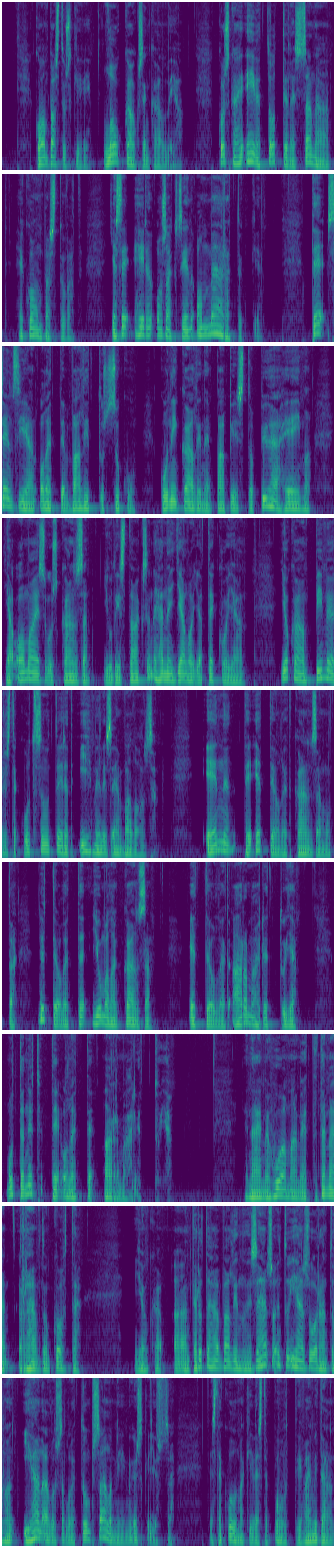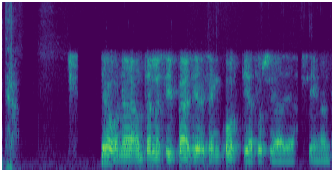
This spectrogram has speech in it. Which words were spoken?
kompastuskivi, loukkauksen kallio. Koska he eivät tottele sanaa, he kompastuvat, ja se heidän osakseen on määrättykin. Te sen sijaan olette valittu suku, kuninkaallinen papisto, pyhä heimo ja omaisuuskansa julistaaksenne hänen jaloja tekojaan, joka on pimeydestä kutsunut teidät ihmeelliseen valonsa. Ennen te ette olleet kansa, mutta nyt te olette Jumalan kansa, ette olleet armahdettuja, mutta nyt te olette armahdettuja. Ja näin me huomaamme, että tämä raamatun kohta – jonka Antero tähän valinnut, niin sehän sointui ihan suoraan tuohon ihan alussa luettuun psalmiin myöskin, jossa tästä kulmakivestä puhuttiin, vai mitä Antero? Joo, nämä on tällaisia pääsiäisen kohtia tosiaan, ja siinä on,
